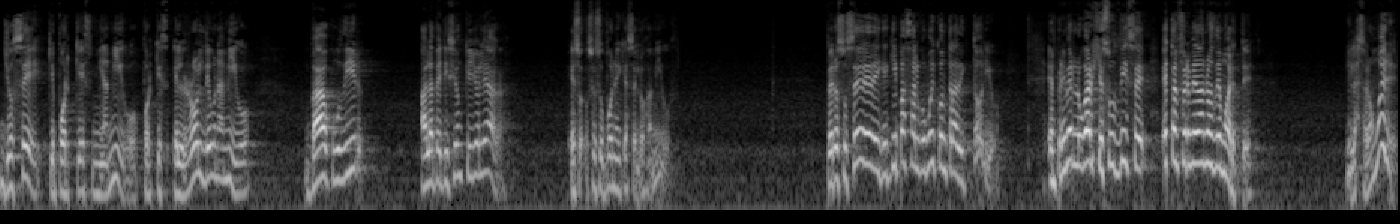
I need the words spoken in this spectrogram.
yo sé que porque es mi amigo, porque es el rol de un amigo, va a acudir a la petición que yo le haga. Eso se supone que hacen los amigos. Pero sucede de que aquí pasa algo muy contradictorio. En primer lugar, Jesús dice, esta enfermedad no es de muerte. Y Lázaro muere.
